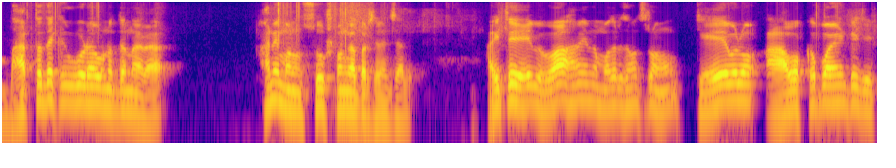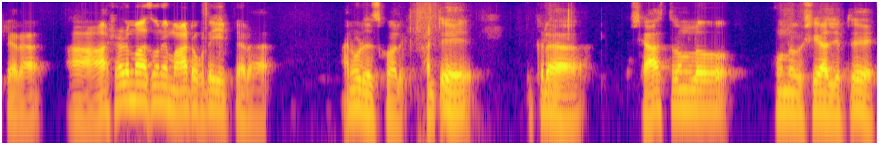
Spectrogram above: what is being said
భర్త దగ్గర కూడా ఉండొద్దన్నారా? అని మనం సూక్ష్మంగా పరిశీలించాలి. అయితే వివాహమైన మొదటి సంవత్సరం కేవలం ఆ ఒక్క పాయింటే చెప్పారా? ఆ ఆషాఢ మాసం అనే మాట ఒకటే చెప్పారా? అని కూడా తెలుసుకోవాలి. అంటే ఇక్కడ శాస్త్రంలో ఉన్న విషయాలు చెప్తే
